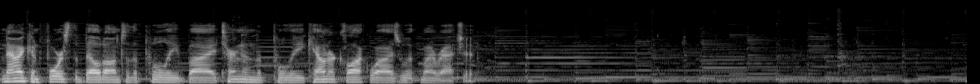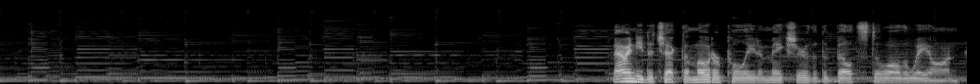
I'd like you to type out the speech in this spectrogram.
Now I can force the belt onto the pulley by turning the pulley counterclockwise with my ratchet. Now I need to check the motor pulley to make sure that the belt's still all the way on.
